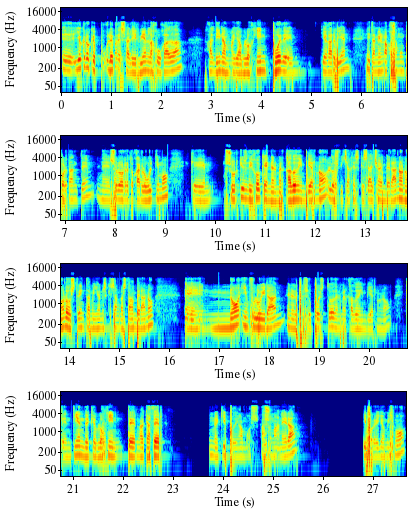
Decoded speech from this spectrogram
eh, yo creo que le puede salir bien la jugada al Dinamo y a Blogin puede llegar bien. Y también una cosa muy importante, eh, solo retocar lo último, que Surkis dijo que en el mercado de invierno los fichajes que se ha hecho en verano, no los 30 millones que se han gastado en verano, eh, no influirán en el presupuesto del mercado de invierno, ¿no? Que entiende que Blogin tenga que hacer un equipo, digamos, a su manera y por ello mismo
